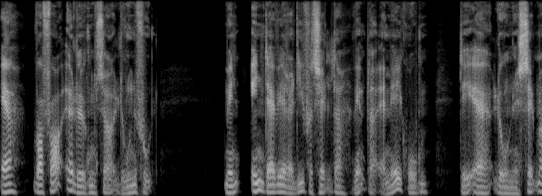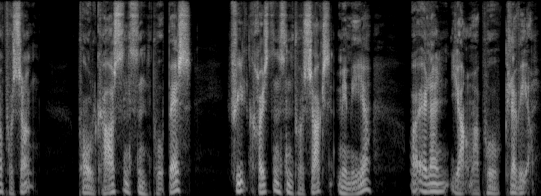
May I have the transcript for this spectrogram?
er, hvorfor er lykken så lunefuld? Men inden da vil jeg da lige fortælle dig, hvem der er med i gruppen. Det er Lone Selmer på sang, Paul Carstensen på bas, Phil Christensen på sax med mere, og Allan Jammer på klaver.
